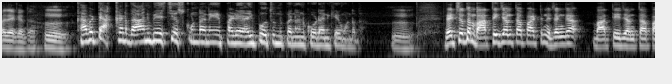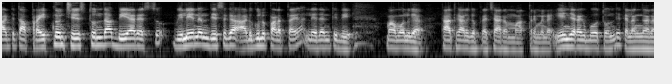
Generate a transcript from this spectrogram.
అదే కదా. కాబట్టి అక్కడ దాన్ని బేస్ చేసుకుండానే పడే అయిపోతుంది పని అనుకోవడానికి ఏమి ఉండదు. రేపు చూద్దాం. భారతీయ జనతా పార్టీ నిజంగా భారతీయ జనతా పార్టీతో ఆ ప్రయత్నం చేస్తుందా? బీఆర్ఎస్ విలీనం దిశగా అడుగులు పడతాయా? లేదంటే ఇది మామూలుగా తాత్కాలిక ప్రచారం మాత్రమేనా? ఏం జరగబోతోంది తెలంగాణ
